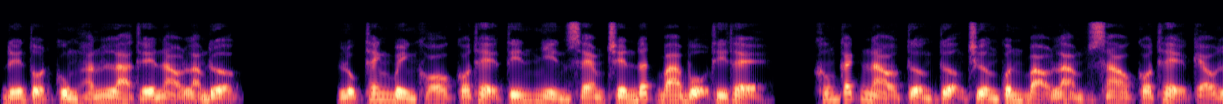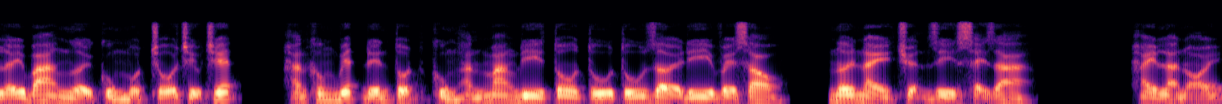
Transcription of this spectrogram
Đến tột cùng hắn là thế nào làm được. Lục Thanh Bình khó có thể tin nhìn xem trên đất ba bộ thi thể, không cách nào tưởng tượng Trương Quân Bảo làm sao có thể kéo lấy ba người cùng một chỗ chịu chết, hắn không biết đến tột cùng hắn mang đi Tô Tú Tú rời đi về sau, nơi này chuyện gì xảy ra. Hay là nói,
